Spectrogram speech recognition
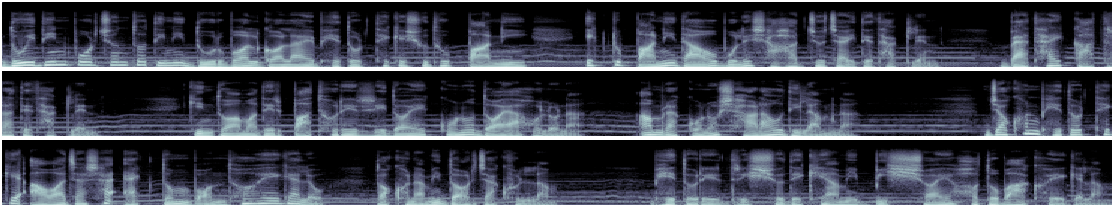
দুই দিন পর্যন্ত তিনি দুর্বল গলায় ভেতর থেকে শুধু পানি, একটু পানি দাও বলে সাহায্য চাইতে থাকলেন, ব্যথায় কাতরাতে থাকলেন। কিন্তু আমাদের পাথরের হৃদয়ে কোনো দয়া হলো না, আমরা কোনো সাড়াও দিলাম না। যখন ভেতর থেকে আওয়াজ আসা একদম বন্ধ হয়ে গেল, তখন আমি দরজা খুললাম। ভেতরের দৃশ্য দেখে আমি বিস্ময়ে হতবাক হয়ে গেলাম।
